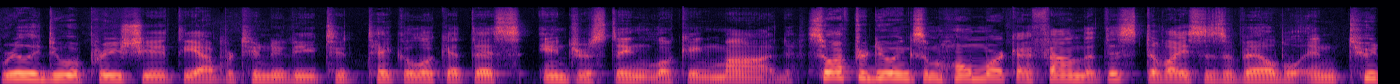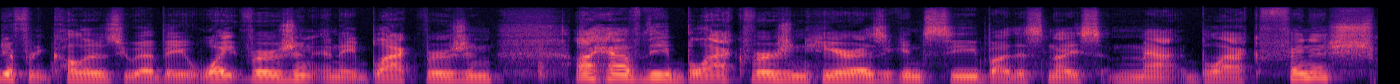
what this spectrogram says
Really do appreciate the opportunity to take a look at this interesting interesting looking mod. So after doing some homework, I found that this device is available in two different colors. You have a white version and a black version. I have the black version here, as you can see by this nice matte black finish.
